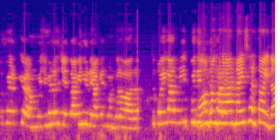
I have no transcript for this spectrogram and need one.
ਤੇ ਫਿਰ ਕੀ ਹੋਇਆ? ਮੰਮੀ ਜੀ ਮੈਨੂੰ ਤਾਂ ਚੇਤਾ ਵੀ ਨਹੀਂ ਰਿਹਾ ਕਿ ਅੱਜ ਮੰਗਲਵਾਰ ਆ। ਤੇ ਕੋਈ ਗੱਲ ਨਹੀਂ ਕੋਈ ਦਿਨ ਉਹ ਮੰਗਲਵਾਰ ਨਹੀਂ ਸਿਰ ਧੋਈਦਾ।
